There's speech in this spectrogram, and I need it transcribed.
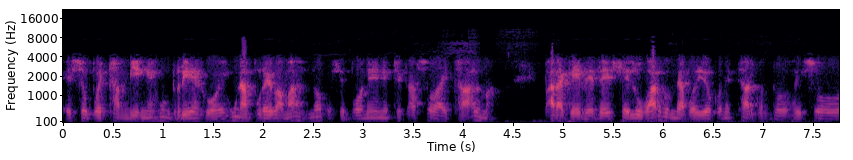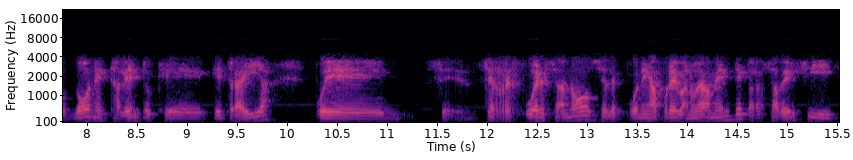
Eso pues también es un riesgo, es una prueba más, ¿no? Que se pone en este caso a esta alma para que desde ese lugar donde ha podido conectar con todos esos dones, talentos que, traía, pues se, refuerza, ¿no? Se les pone a prueba nuevamente para saber si,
